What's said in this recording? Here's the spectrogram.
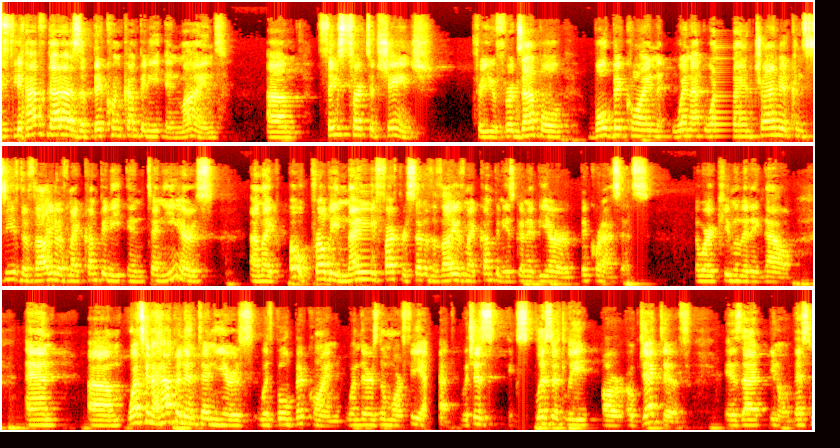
if you have that as a Bitcoin company in mind, um, things start to change for you. For example, Bull Bitcoin, when, I, when I'm trying to conceive the value of my company in 10 years, I'm like, oh, probably 95% of the value of my company is going to be our Bitcoin assets that we're accumulating now. And um, what's going to happen in 10 years with Bull Bitcoin when there's no more fiat, which is explicitly our objective, is that, you know, let's,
